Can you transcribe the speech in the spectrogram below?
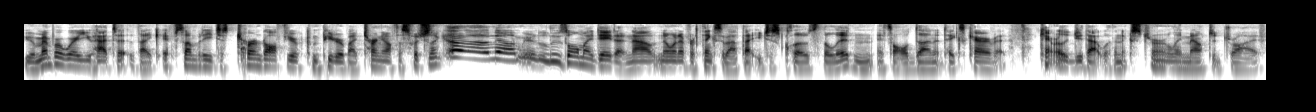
you remember where you had to, like, if somebody just turned off your computer by turning off the switch, like, oh, no, I'm going to lose all my data. Now, no one ever thinks about that. You just close the lid and it's all done. It takes care of it. You can't really do that with an externally mounted drive.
